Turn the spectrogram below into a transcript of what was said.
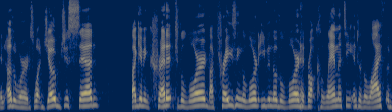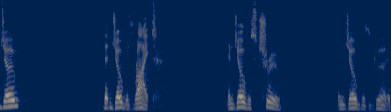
In other words, what Job just said, by giving credit to the Lord, by praising the Lord, even though the Lord had brought calamity into the life of Job, that Job was right, and Job was true, and Job was good.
